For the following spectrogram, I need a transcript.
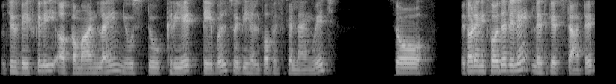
which is basically a command line used to create tables with the help of SQL language. So without any further delay, let's get started.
